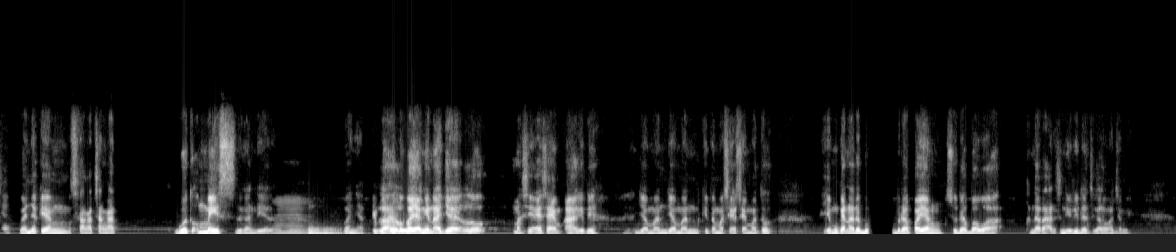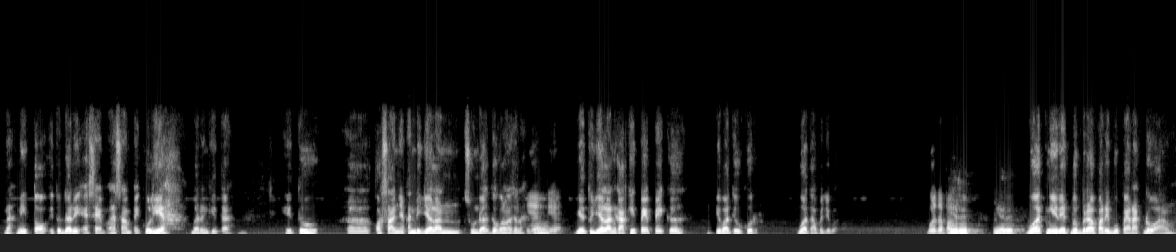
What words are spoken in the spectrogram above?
Ya. banyak yang sangat-sangat gue tuh amazed dengan dia. Hmm. Hmm. Banyak. Ya, Lah lu bayangin aja lo masih SMA gitu ya. Zaman-zaman kita masih SMA tuh ya mungkin ada beberapa yang sudah bawa kendaraan sendiri dan segala macam. Nah, Nito itu dari SMA sampai kuliah bareng kita. Itu eh, kosannya kan di Jalan Sunda tuh kalau nggak salah. Iya Hmm. iya. Dia tuh jalan kaki PP ke Dipati Ukur. Buat apa coba? Buat apa? Mirip, mirip. Buat ngirit beberapa ribu perak doang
